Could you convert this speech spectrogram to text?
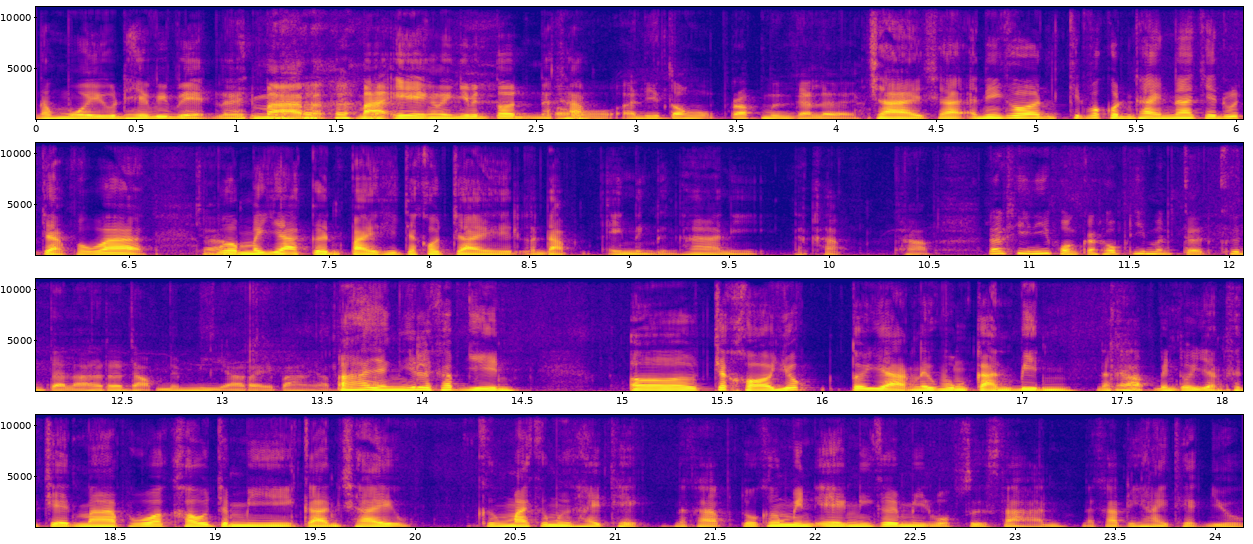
นกับนักมวยรุ่นเฮฟวีเวทเลยมาแบบมาเองอะไรอย่างนี้เป็นต้นนะครับโอ้อันนี้ต้องรับมือกันเลย ใช่ใช่อันนี้ก็คิดว่าคนไทยน่าจะรู้จักเพราะว่าครับว่าไม่ยากเกินไปที่จะเข้าใจระดับไอ้หนึ่งถึงห้านี้นะครับครับแล้วทีนี้ผลกระทบที่มันเกิดขึ้นแต่ละระดับเนี่ยมีอะไรบ้างครับอ่าอย่างนี้เลยครับยินเออจะขอยกตัวอย่างในวงการบินนะคครัรับบเป็นตัวอย่างชัดเจนมากเพราะว่าเขาจะมีการใช้เครื่องไม้เครื่องมือไฮเทคนะครับตัวเครื่องบินเองนี่ก็มีระบบสื่อสารนะครับที่ไฮเทคอยู่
